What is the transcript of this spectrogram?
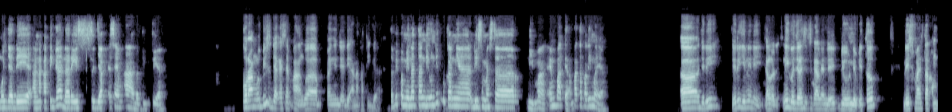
Mau jadi anak ketiga dari sejak SMA berarti gitu ya? Kurang lebih sejak SMA gue pengen jadi anak ketiga. Tapi peminatan di Undip bukannya di semester 5? Eh, 4 ya? 4 atau 5 ya? Uh, jadi jadi gini nih, kalau ini gue jelasin sekalian di, di Undip itu di semester 4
